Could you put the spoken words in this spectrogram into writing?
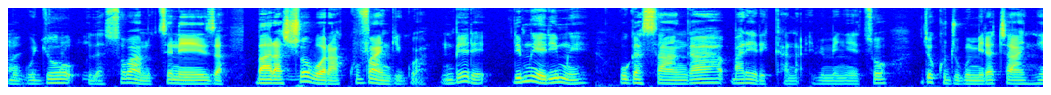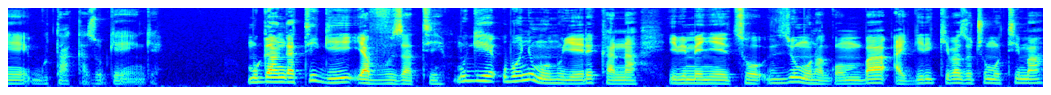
mu buryo budasobanutse neza barashobora kuvangirwa mbere rimwe rimwe ugasanga barerekana ibimenyetso byo kujugumira canke gutakaza ubwenge muganga tigi yavuze ati mu gihe ubonye umuntu yerekana ibimenyetso by'umuntu agomba agira ikibazo cy'umutima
